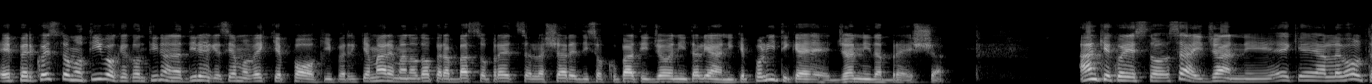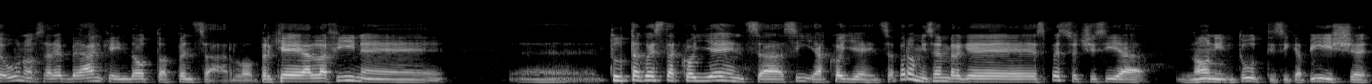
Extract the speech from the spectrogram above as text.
è per questo motivo che continuano a dire che siamo vecchi e pochi per richiamare manodopera a basso prezzo e lasciare disoccupati i giovani italiani. Che politica è Gianni da Brescia? Anche questo, sai Gianni, è che alle volte uno sarebbe anche indotto a pensarlo, perché alla fine eh, tutta questa accoglienza, sì, accoglienza, però mi sembra che spesso ci sia, non in tutti si capisce,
